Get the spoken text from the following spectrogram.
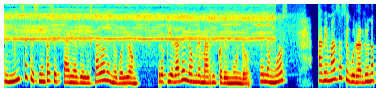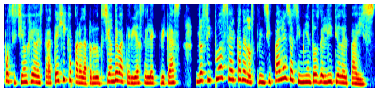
en 1.700 hectáreas del estado de Nuevo León propiedad del hombre más rico del mundo, Elon Musk, además de asegurarle una posición geoestratégica para la producción de baterías eléctricas, lo sitúa cerca de los principales yacimientos de litio del país.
